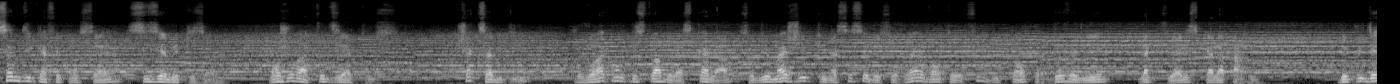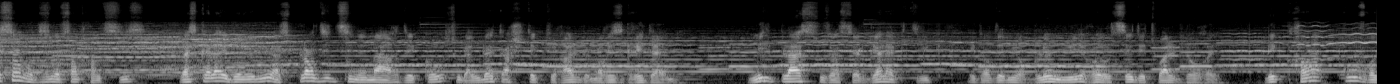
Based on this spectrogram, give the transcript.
Samedi Café Concert, sixième épisode. Bonjour à toutes et à tous. Chaque samedi, je vous raconte l'histoire de la Scala, ce lieu magique qui n'a cessé de se réinventer au fil du temps pour devenir l'actuelle Scala Paris. Depuis décembre 1936, la Scala est devenue un splendide cinéma art déco sous la houlette architecturale de Maurice Griden. Mille places sous un ciel galactique et dans des murs bleu nuit rehaussés d'étoiles dorées. L'écran couvre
